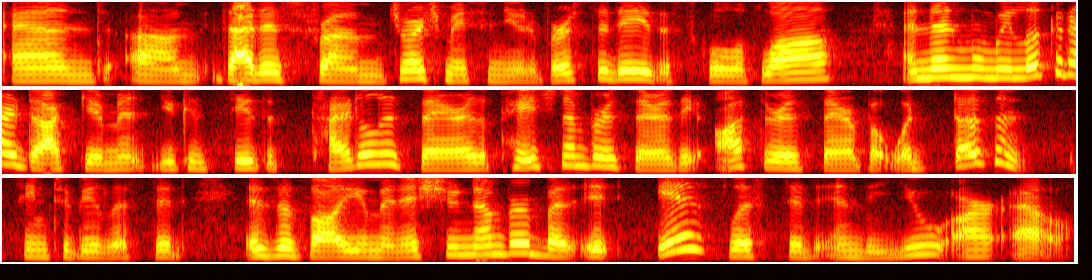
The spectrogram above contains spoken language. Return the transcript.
And um, that is from George Mason University, the School of Law. And then when we look at our document, you can see the title is there, the page number is there, the author is there, but what doesn't seem to be listed is the volume and issue number, but it is listed in the URL.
